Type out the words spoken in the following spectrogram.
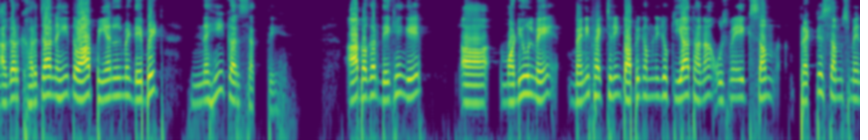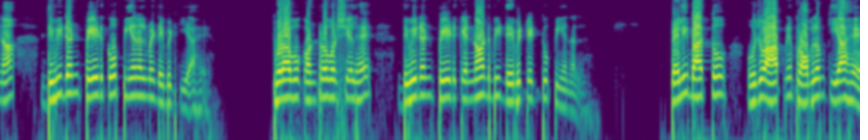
अगर खर्चा नहीं तो आप पीएनएल में डेबिट नहीं कर सकते। आप अगर देखेंगे मॉड्यूल में मैन्युफैक्चरिंग टॉपिक हमने जो किया था ना, उसमें एक सम प्रैक्टिस सम्स में ना डिविडेंड पेड को पीएनएल में डेबिट किया है। थोड़ा वो कंट्रोवर्शियल है dividend paid cannot be debited to PNL पहली बात तो वो जो आपने प्रॉब्लम किया है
